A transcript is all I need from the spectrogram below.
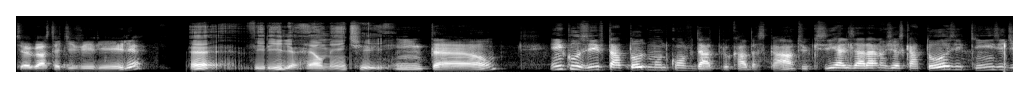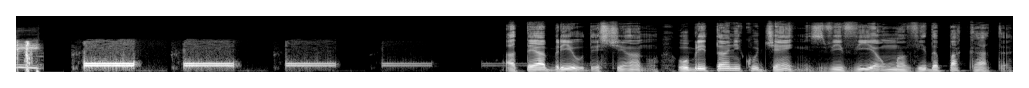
O senhor gosta de virilha? É, virilha realmente. Então. Inclusive, tá todo mundo convidado para o Caldas Country, que se realizará nos dias 14 e 15 de. Até abril deste ano, o britânico James vivia uma vida pacata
